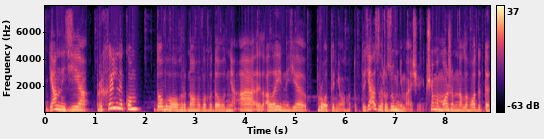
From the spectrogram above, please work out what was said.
я не є прихильником довгого грудного вигодовлення, а, але й не є проти нього. Тобто я за розумні межі. Якщо ми можемо налагодити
